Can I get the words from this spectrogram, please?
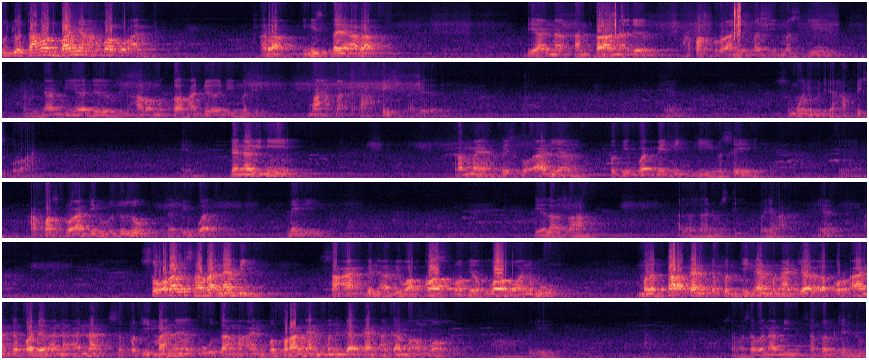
Tujuh tahun banyak hafal Quran. Arab. Ini style Arab. Dia anak hantar anak dia Hafal Quran di masjid-masjid Nabi ada Masjid Haram Mekah ada Di Masjid Muhammad Tahfiz ada ya. Semuanya menjadi Hafiz Quran ya. Dan hari ini Ramai Hafiz Quran yang Pergi buat medik di Mesir ya. Hafaz Quran 30 juzuk Tapi buat medik Dia Al-Azhar Al-Azhar Universiti Banyak ya? Ha. Seorang sahabat Nabi Sa'ad bin Abi Waqqas radhiyallahu anhu meletakkan kepentingan mengajar Al-Quran kepada anak-anak seperti mana keutamaan peperangan menegakkan agama Allah. Sama-sama Nabi sampai macam tu.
